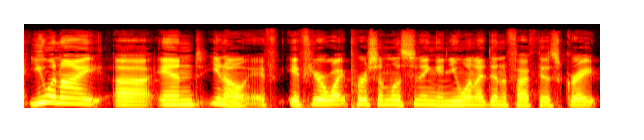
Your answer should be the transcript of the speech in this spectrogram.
you and I, uh, and you know, if if you're a white person listening and you want to identify with this, great.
